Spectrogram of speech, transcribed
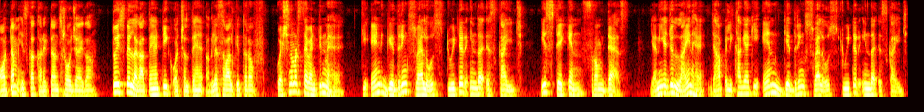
ऑटम इसका करेक्ट आंसर हो जाएगा। तो इस पे लगाते हैं टिक और चलते हैं अगले सवाल की तरफ़। क्वेश्चन नंबर सेवेंटीन में है कि and gathering swallows twitter in the skies is taken from dash यानी ये जो लाइन है, जहाँ पे लिखा गया कि an gathering swallows twitter in the skies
